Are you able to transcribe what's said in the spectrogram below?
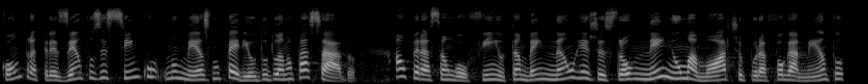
contra 305 no mesmo período do ano passado. A Operação Golfinho também não registrou nenhuma morte por afogamento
